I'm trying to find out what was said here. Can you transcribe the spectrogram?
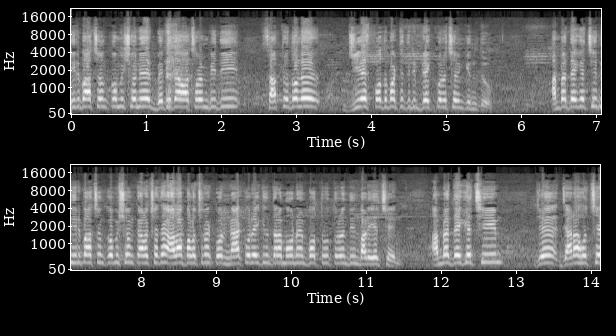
নির্বাচন কমিশনের বেঁধে দেওয়া আচরণবিধি ছাত্র দলের জিএস পদপ্রার্থী তিনি ব্রেক করেছেন কিন্তু। আমরা দেখেছি নির্বাচন কমিশন কারোর সাথে আলাপ আলোচনা না করে কিন্তু তারা মনোনয়নপত্র উত্তোলনের দিন বাড়িয়েছেন। আমরা দেখেছি যে যারা হচ্ছে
